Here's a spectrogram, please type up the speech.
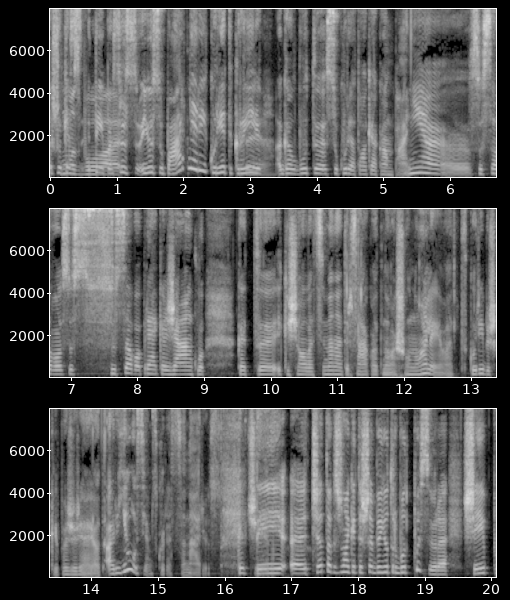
kažkokias buvo. Taip, pas jūs, jūsų partneriai, kurie tikrai galbūt sukūrė tokią kampaniją su savo, su, su savo prekės ženklu, kad iki šiol atsimenat ir sakot, nu, aš šaunuoliai, vat, kūrybiškai pažiūrėjot. Ar jūs jiems kuriat scenarius? Kaip čia? Tai yra? E, čia toks, žinokit, iš abiejų turbūt pusių yra. Šiaip šiaip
